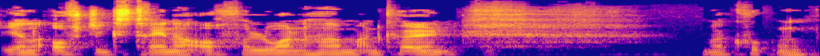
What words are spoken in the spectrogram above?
ihren Aufstiegstrainer auch verloren haben an Köln. Mal gucken.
